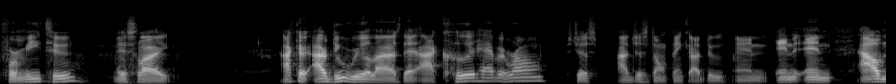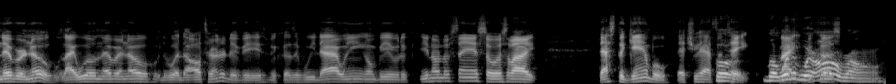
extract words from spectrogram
for me too. It's like i could i do realize that i could have it wrong. It's just i just don't think i do. And and and i'll never know. Like we'll never know what the alternative is because if we die we ain't gonna be able to you know what i'm saying? So it's like that's the gamble that you have to take. but what if we're because- all wrong?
